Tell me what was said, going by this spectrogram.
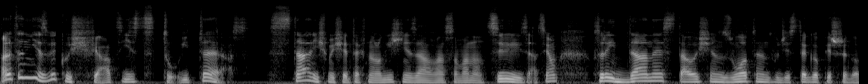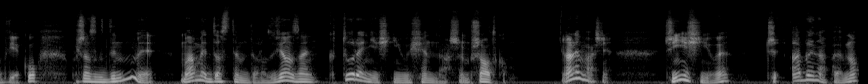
Ale ten niezwykły świat jest tu i teraz. Staliśmy się technologicznie zaawansowaną cywilizacją, której dane stały się złotem XXI wieku, podczas gdy my mamy dostęp do rozwiązań, które nie śniły się naszym przodkom. Ale właśnie, czy nie śniły, czy aby na pewno,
